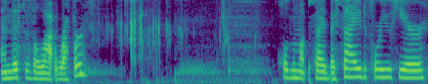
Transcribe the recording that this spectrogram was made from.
and this is a lot rougher hold them up side by side for you here.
